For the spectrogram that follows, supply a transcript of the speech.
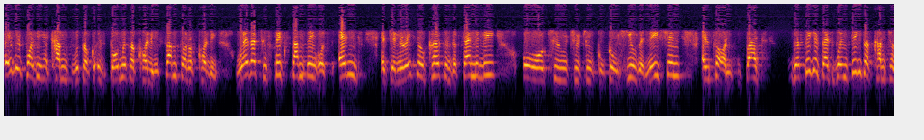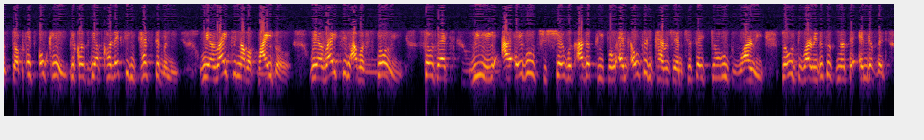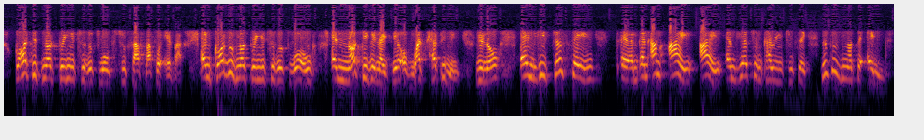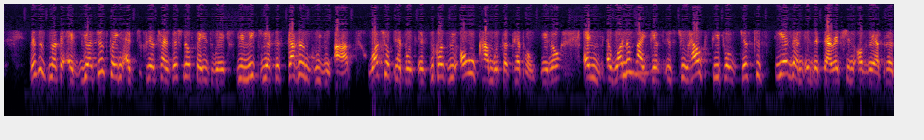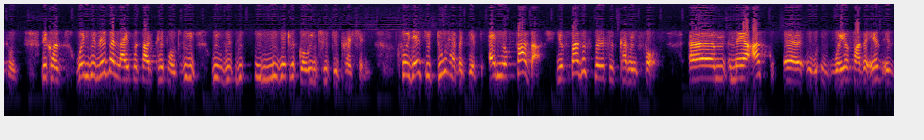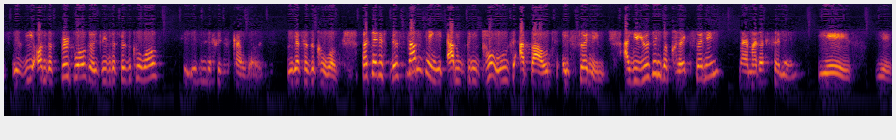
everybody comes with a, is born with a calling, some sort of calling, whether to fix something or end a generational curse in the family or to, to, to go heal the nation and so on. But the thing is that when things have come to a stop, it's okay because we are collecting testimony. We are writing our Bible. We are writing our story so that we are able to share with other people and also encourage them to say, don't worry. Don't worry. This is not the end of it. God did not bring you to this world to suffer forever. And God will not bring you to this world and not give you an idea of what's happening, you know? And he's just saying, um, and I'm, I, I am here to encourage you to say, this is not the end. This is not the. You are just going through a transitional phase where you need, you are discovering who you are, what your purpose is, because we all come with a purpose, you know. And one of my gifts is to help people just to steer them in the direction of their purpose. Because when we live a life without purpose, we, we, we, we immediately go into depression. So yes, you do have a gift. And your father, your father's spirit is coming forth. Um, may I ask uh, where your father is? is? Is he on the spirit world or is he in the physical world? Is in the physical world. in the physical world. But there is there's something I'm being told about a surname. Are you using the correct surname? My mother's surname. Yes, yes.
